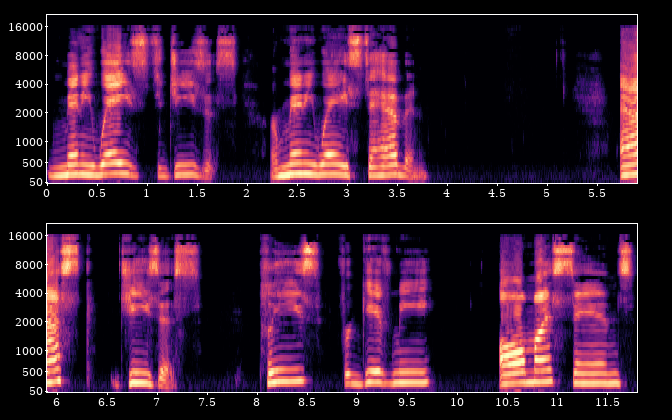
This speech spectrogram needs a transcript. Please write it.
many ways to Jesus or many ways to heaven. Ask Jesus, please forgive me all my sins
